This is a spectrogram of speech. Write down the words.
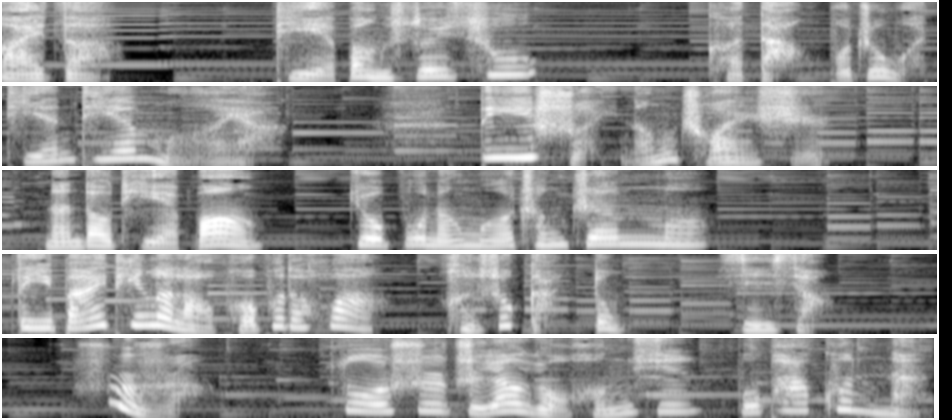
孩子，铁棒虽粗，可挡不住我天天磨呀。”滴水能穿石，难道铁棒就不能磨成针吗？李白听了老婆婆的话，很受感动，心想：是啊，做事只要有恒心，不怕困难，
